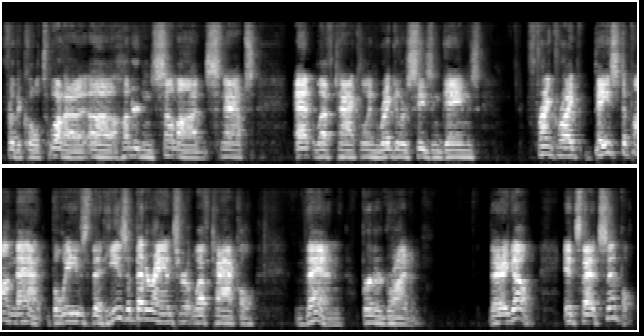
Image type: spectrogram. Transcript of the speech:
for the Colts. What, a, a hundred and some odd snaps at left tackle in regular season games. Frank Reich, based upon that, believes that he's a better answer at left tackle than Bernard Raimann. There you go. It's that simple.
